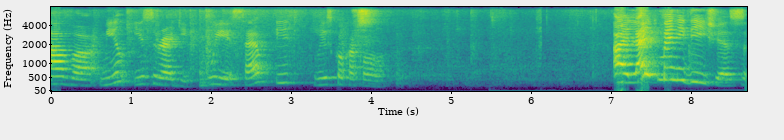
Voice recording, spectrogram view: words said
our meal is ready. We serve it with Coca-Cola. I like many dishes.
